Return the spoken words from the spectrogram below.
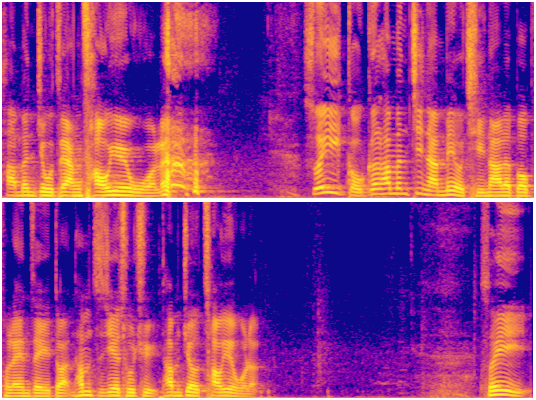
他们就这样超越我了。所以狗哥他们竟然没有骑 n a l a b l e plan 这一段，他们直接出去，他们就超越我了。所以。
